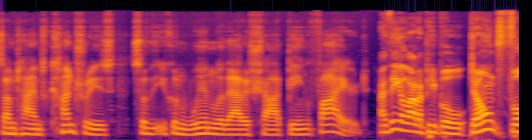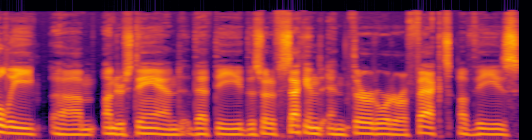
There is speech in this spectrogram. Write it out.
sometimes countries, so that you can win without a shot being fired. I think a lot of people don't fully um, understand that the the sort of second and third order effects of these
